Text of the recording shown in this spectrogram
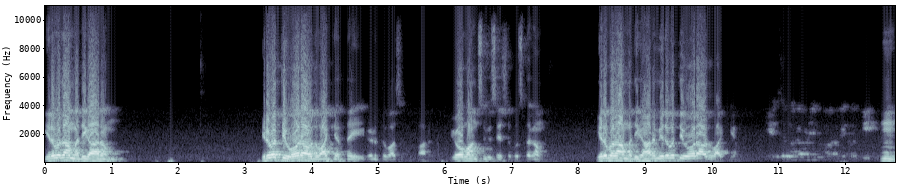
இருபதாம் அதிகாரம் இருபத்தி ஓராவது வாக்கியத்தை எடுத்து வாசித்து பாருங்க யோவான் சுவிசேஷ புஸ்தகம் இருபதாம் அதிகாரம் இருபத்தி ஓராவது வாக்கியம். ம்.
